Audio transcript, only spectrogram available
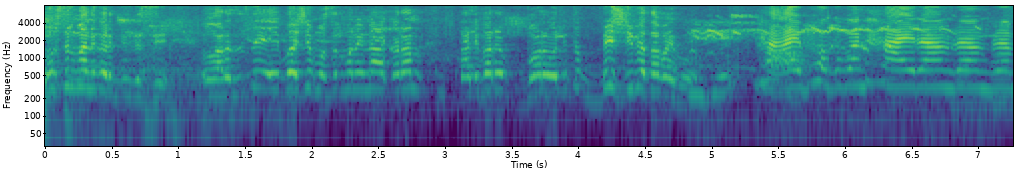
মুসলমানি করে দিতেছি। ওরা যদি এই বয়সে মুসলমানি না করান তাহলে পরে বড় হলে তো বেশি ব্যথা পাইবো। হায় ভগবান হায় রাম রাম রাম।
